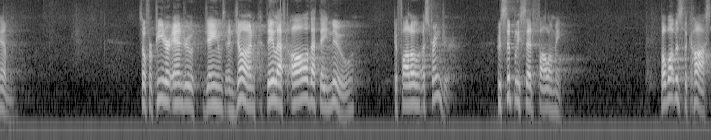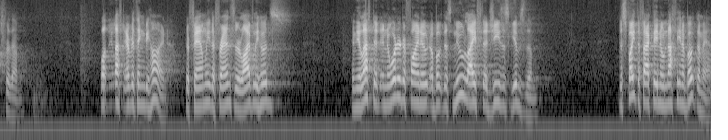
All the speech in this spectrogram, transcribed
him. So for Peter, Andrew, James, and John, they left all that they knew to follow a stranger who simply said, Follow me. But what was the cost for them? Well, they left everything behind their family, their friends, their livelihoods. And they left it in order to find out about this new life that Jesus gives them, despite the fact they know nothing about the man.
